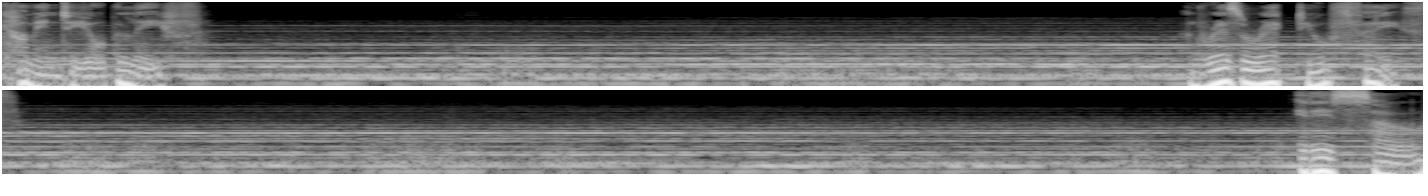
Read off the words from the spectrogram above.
come into your belief. And resurrect your faith. Is so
